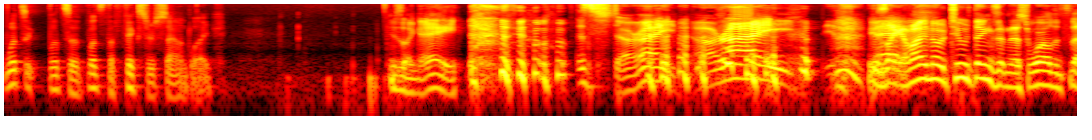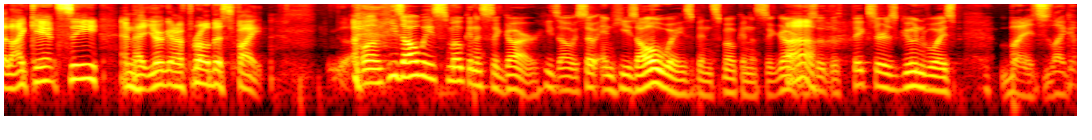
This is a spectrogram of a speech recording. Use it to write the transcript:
what's a what's a what's the fixer sound like? He's like, hey. It's all right, all right. He's like, if I know two things in this world, it's that I can't see and that you're gonna throw this fight. well, he's always smoking a cigar. He's always so, and he's always been smoking a cigar. Ah. So the fixer's goon voice, but it's like a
